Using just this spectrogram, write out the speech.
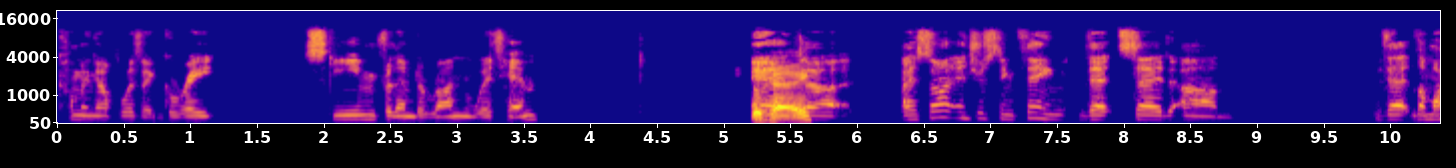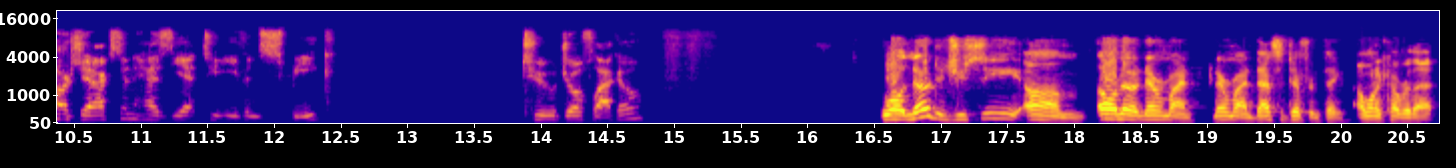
coming up with a great scheme for them to run with him. Okay. And, uh, I saw an interesting thing that said um, that Lamar Jackson has yet to even speak to Joe Flacco. Well, no, did you see? Um, oh no, never mind, never mind. That's a different thing. I want to cover that.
